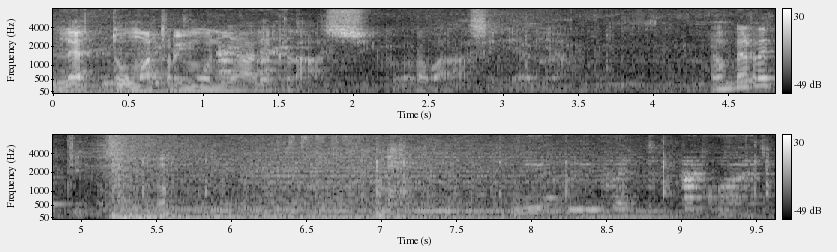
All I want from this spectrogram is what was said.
Letto matrimoniale classico, roba seria. È un berrettino, no? New blueprint acquired.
